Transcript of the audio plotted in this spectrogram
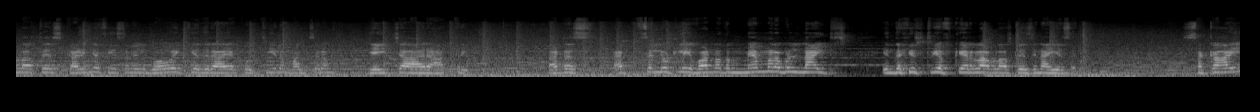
ബ്ലാസ്റ്റേഴ്സ് കഴിഞ്ഞ സീസണിൽ ഗോവയ്ക്കെതിരായ കൊച്ചിയിലെ മത്സരം ജയിച്ച ആ രാത്രി. That is absolutely one of the memorable nights in the history of Kerala Blasters in I S L സക്കായി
